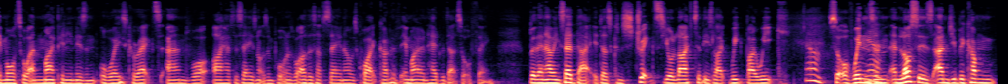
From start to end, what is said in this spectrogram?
immortal and my opinion isn't always correct and what I have to say is not as important as what others have to say and I was quite kind of in my own head with that sort of thing. But then having said that, it does constrict your life to these like week by week Oh, sort of wins Yeah. and, and losses, and you become.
